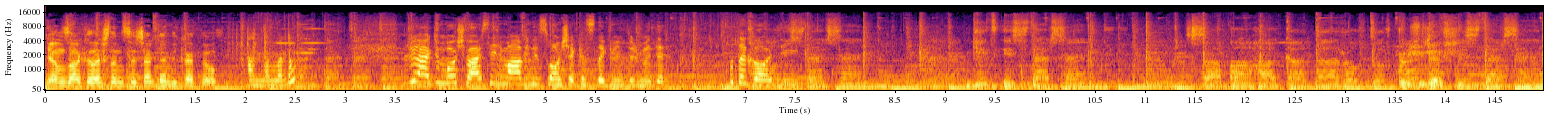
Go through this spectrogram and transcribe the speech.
Yalnız arkadaşlarını seçerken dikkatli ol. Anlamadım. Rüyacığım boş ver, Selim abinin son şakası da güldürmedi. Bu da gol değil. İstersen git istersen sabaha kadar otur Görüşeceğiz. konuş istersen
